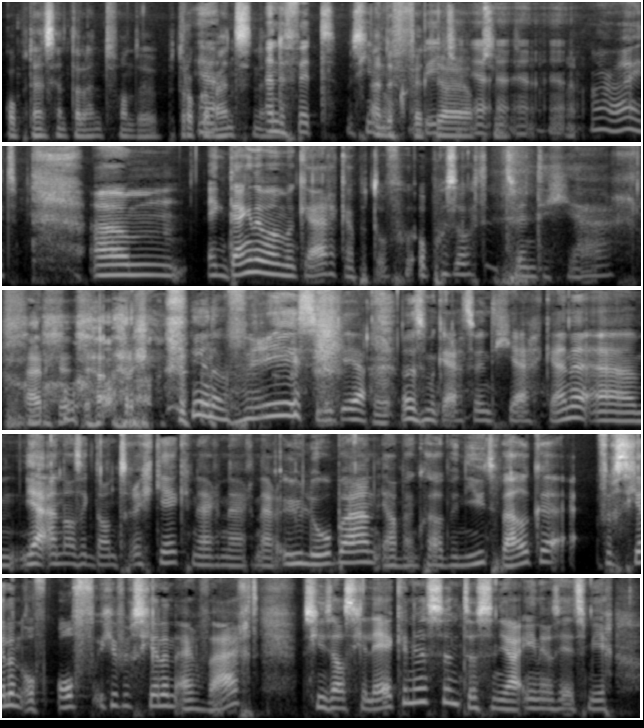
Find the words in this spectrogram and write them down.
competentie en talent van de betrokken Ja, mensen. en de fit misschien en de ook fit, een ja, beetje. ja, absoluut. ja, ja. Alright. Ehm, ik denk dat we elkaar, ik heb het op, opgezocht, 20 jaar. Erg, ja, erg. Ja, een vreselijk. Ja, dat is elkaar 20 jaar kennen. Ehm, ja, en als ik dan terugkijk naar, naar, naar uw loopbaan, ja, ben ik wel benieuwd welke verschillen of of je verschillen ervaart. Misschien zelfs gelijkenissen tussen ja, enerzijds meer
